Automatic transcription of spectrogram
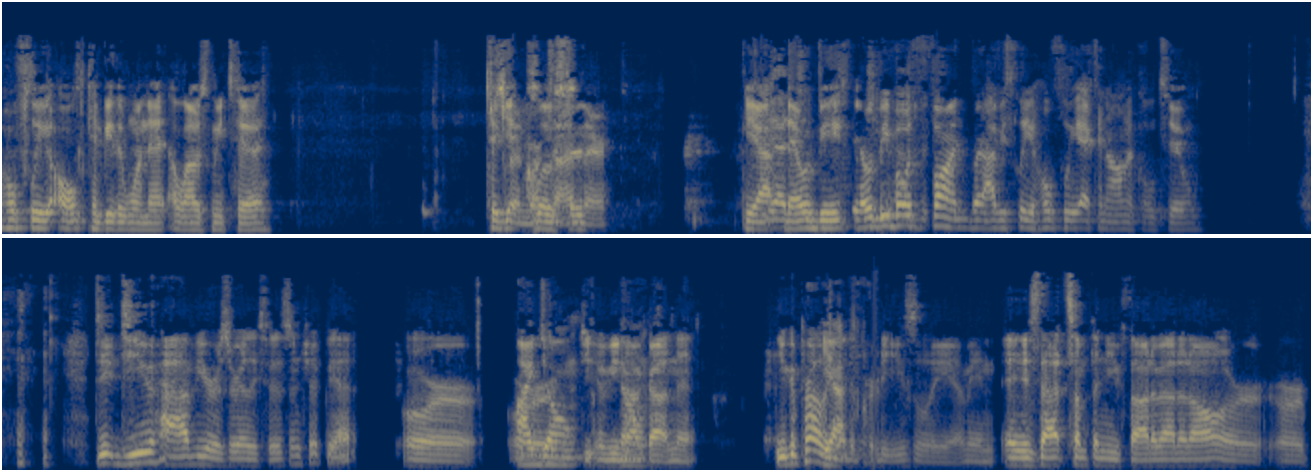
hopefully alt can be the one that allows me to to get closer there. Yeah, yeah, that would be that would be both fun, but obviously, hopefully, economical too. do Do you have your Israeli citizenship yet, or, or I don't? Do, have you don't. not gotten it? You could probably yeah. get it pretty easily. I mean, is that something you've thought about at all, or or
